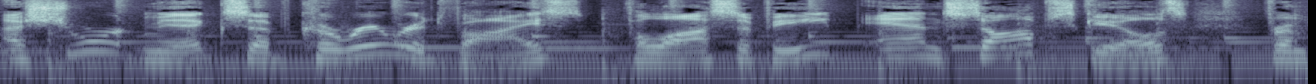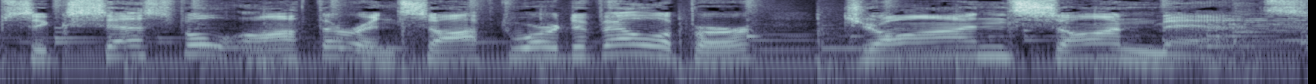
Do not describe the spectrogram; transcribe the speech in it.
a short mix of career advice, philosophy, and soft skills from successful author and software developer John Sonmez.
